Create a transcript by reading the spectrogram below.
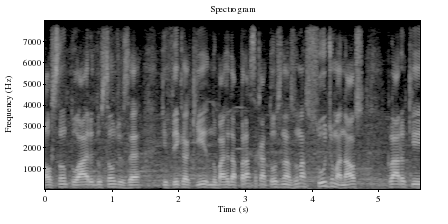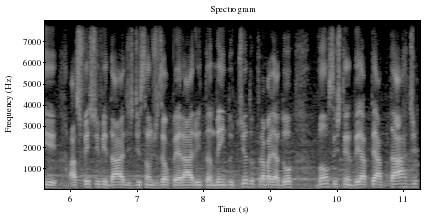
ao Santuário do São José, que fica aqui no bairro da Praça 14, na zona sul de Manaus. Claro que as festividades de São José Operário e também do Dia do Trabalhador vão se estender até a tarde.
